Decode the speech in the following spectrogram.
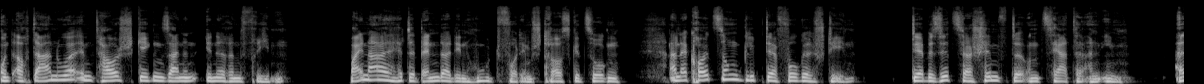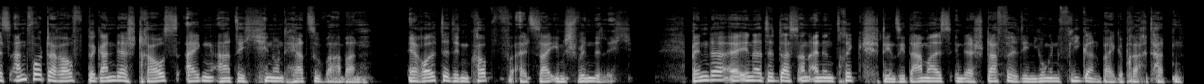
und auch da nur im Tausch gegen seinen inneren Frieden. Beinahe hätte Bender den Hut vor dem Strauß gezogen. An der Kreuzung blieb der Vogel stehen. Der Besitzer schimpfte und zerrte an ihm. Als Antwort darauf begann der Strauß eigenartig hin und her zu wabern. Er rollte den Kopf, als sei ihm schwindelig. Bender erinnerte das an einen Trick, den sie damals in der Staffel den jungen Fliegern beigebracht hatten.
